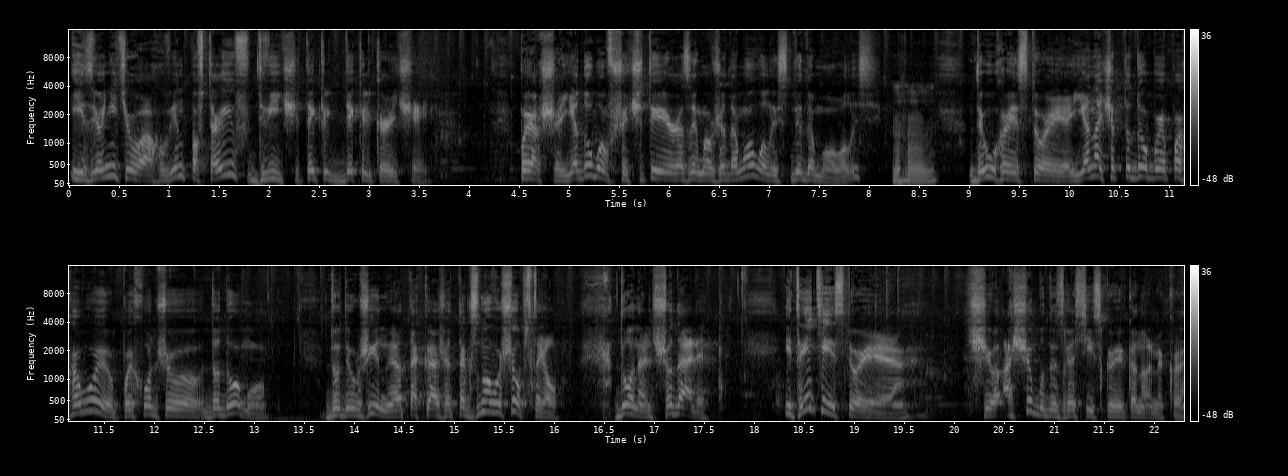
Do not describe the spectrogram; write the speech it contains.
І зверніть увагу, він повторив двічі декіль- декілька речей. Перше, я думав, що чотири рази ми вже домовились, не домовились. Друга історія. Я начебто добре поговорю, приходжу додому до дружини, а та каже: так знову ж обстріл. Дональд, що далі? І третя історія, що а що буде з російською економікою?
